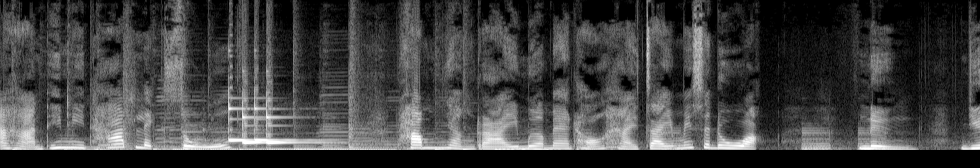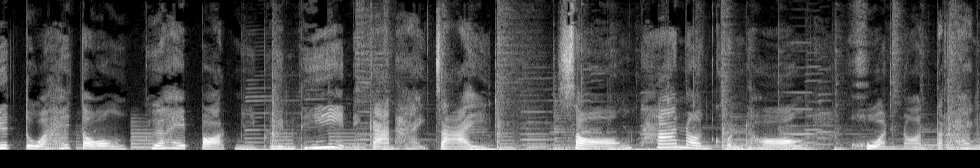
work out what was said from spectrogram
อาหารที่มีธาตุเหล็กสูงทำอย่างไรเมื่อแม่ท้องหายใจไม่สะดวก 1. ยืดตัวให้ตรงเพื่อให้ปอดมีพื้นที่ในการหายใจ 2. ถ้านอนคนท้อง ควรนอนตะแคง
